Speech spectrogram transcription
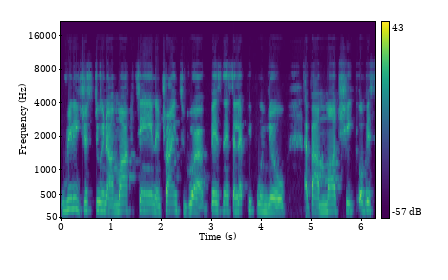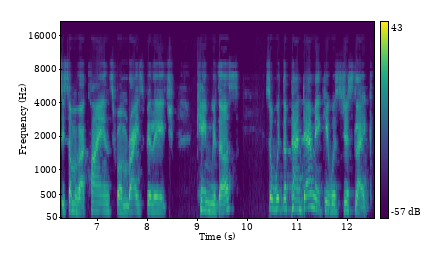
really just doing our marketing and trying to grow our business and let people know about Mod Chic. Obviously, some of our clients from Rice Village came with us so with the pandemic, it was just like,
